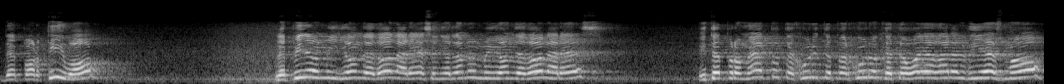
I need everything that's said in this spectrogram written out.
deportivo, le pide un millón de dólares, Señor, dame un millón de dólares. Y te prometo, te juro y te perjuro que te voy a dar el diezmo.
